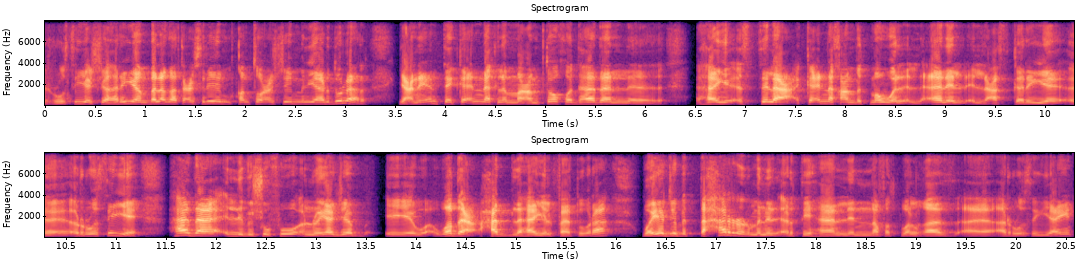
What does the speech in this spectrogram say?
الروسية شهريا بلغت 20 25 مليار دولار. يعني أنت كأنك لما عم تأخذ هذا هاي السلع كأنك عم بتمول الآلة العسكرية آه، الروسية. هذا اللي بيشوفوه إنه يجب وضع حد لهي الفاتورة ويجب التحرر من الارتهان للنفط. والغاز آه، الروسيين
